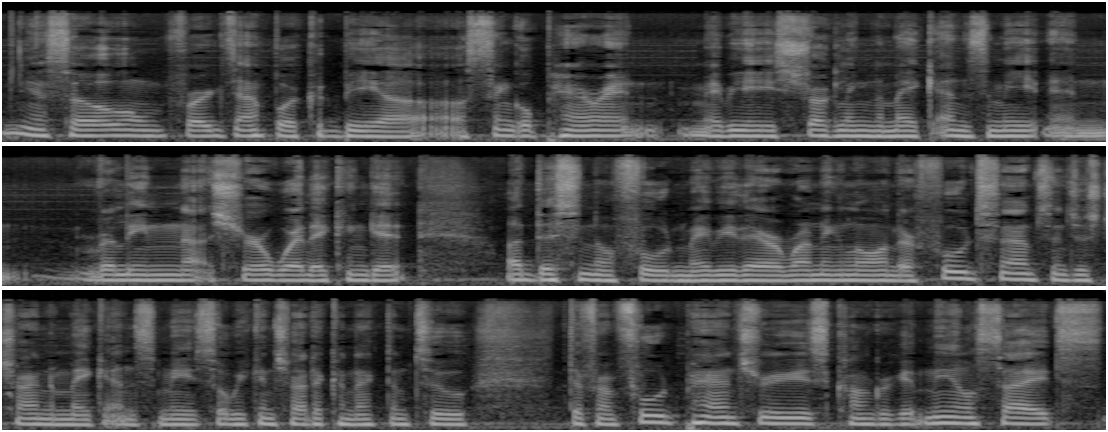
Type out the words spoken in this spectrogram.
Yeah, so um, for example, it could be a, a single parent maybe struggling to make ends meet and really not sure where they can get additional food. Maybe they're running low on their food stamps and just trying to make ends meet. So we can try to connect them to different food pantries, congregate meal sites,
